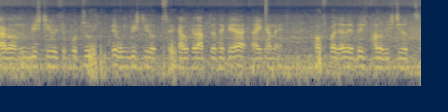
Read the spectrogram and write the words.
কারণ বৃষ্টি হয়েছে প্রচুর এবং বৃষ্টি হচ্ছে। কালকে রাত্রে থেকে এখানে কক্সবাজারে বেশ ভালো বৃষ্টি হচ্ছে।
